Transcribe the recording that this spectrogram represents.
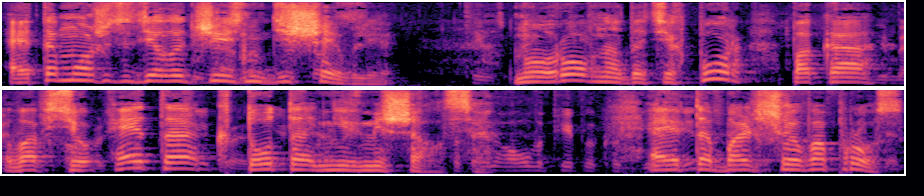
Это может сделать жизнь дешевле но ровно до тех пор, пока во все это кто-то не вмешался. Это большой вопрос.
